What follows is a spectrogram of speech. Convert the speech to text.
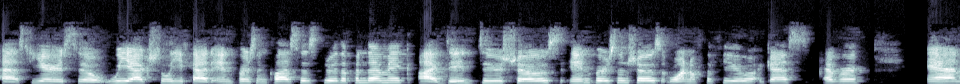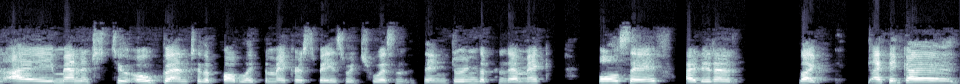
past year. So we actually had in-person classes through the pandemic. I did do shows, in-person shows, one of the few, I guess, ever. And I managed to open to the public the makerspace, which wasn't a thing during the pandemic. All safe. I didn't like. I think I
